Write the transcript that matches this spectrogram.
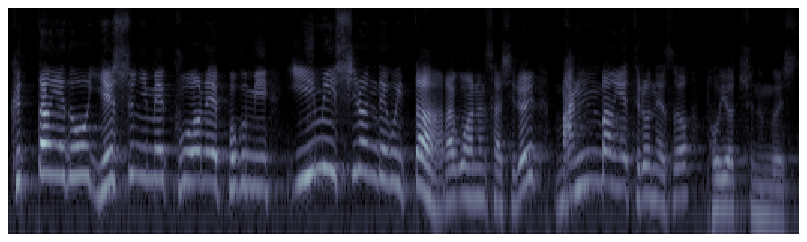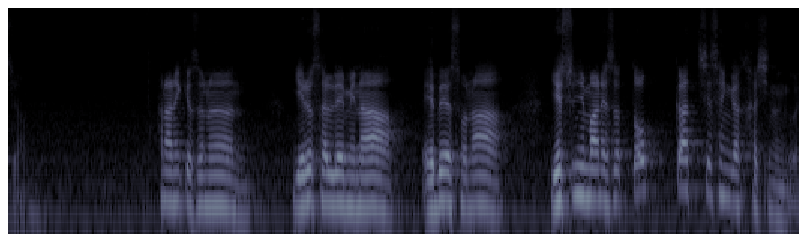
그 땅에도 예수님의 구원의 복음이 이미 실현되고 있다라고 하는 사실을 만방에 드러내서 보여주는 것이죠. 하나님께서는 예루살렘이나 에베소나 예수님 안에서 똑같이 생각하시는 거예요.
